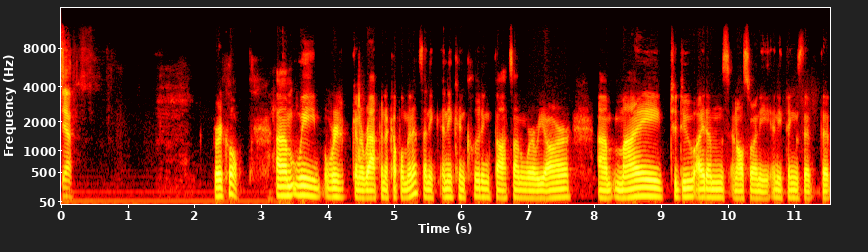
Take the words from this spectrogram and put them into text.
Yeah, very cool. Um, we we're going to wrap in a couple minutes. Any any concluding thoughts on where we are? Um, my to-do items and also any any things that that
